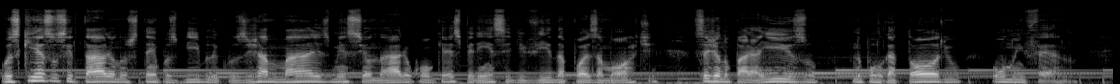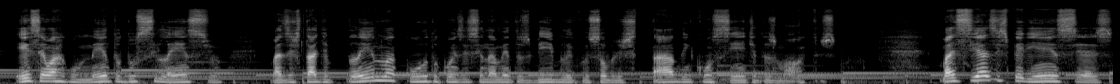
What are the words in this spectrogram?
Os que ressuscitaram nos tempos bíblicos jamais mencionaram qualquer experiência de vida após a morte, seja no paraíso, no purgatório ou no inferno. Esse é um argumento do silêncio mas está de pleno acordo com os ensinamentos bíblicos sobre o estado inconsciente dos mortos. Mas se as experiências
